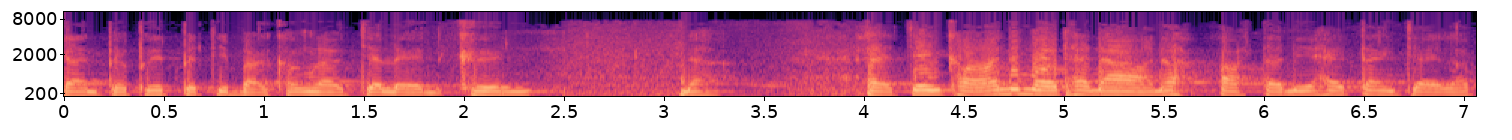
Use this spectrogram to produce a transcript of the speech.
การประพฤติปฏิบัติของเราเจริญขึ้นนะจึงขออนุโมทนาเนาะตอนนี้ให้ตั้งใจรับ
